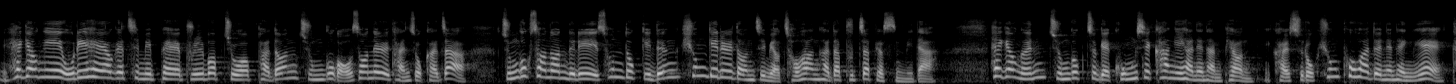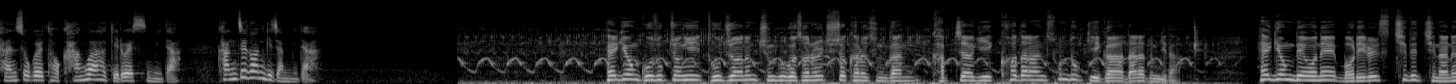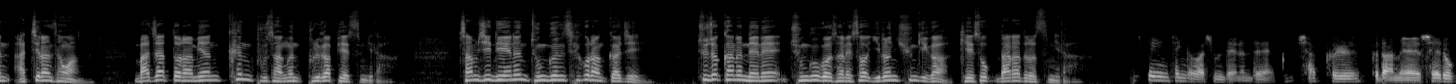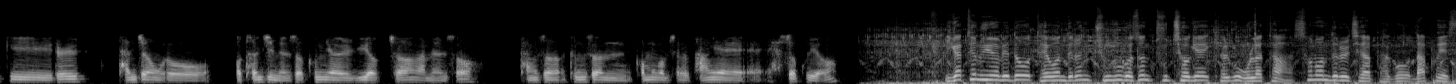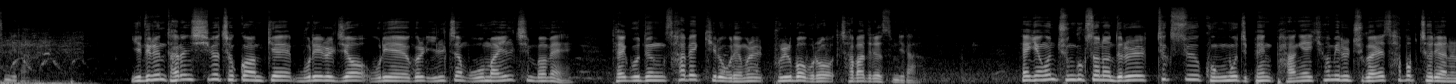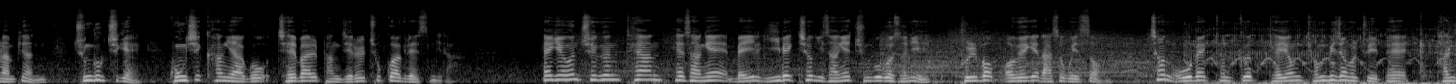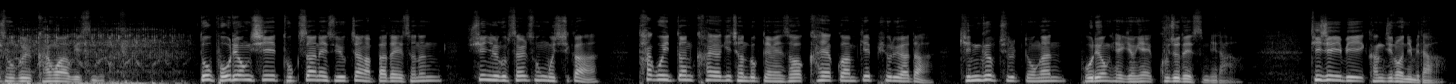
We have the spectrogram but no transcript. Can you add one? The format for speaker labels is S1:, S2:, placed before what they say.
S1: 해경이 우리 해역에 침입해 불법 조업하던 중국 어선을 단속하자 중국 선원들이 손도끼 등 흉기를 던지며 저항하다 붙잡혔습니다. 해경은 중국 측에 공식 항의하는 한편 갈수록 흉포화되는 행위에 단속을 더 강화하기로 했습니다. 강진원 기자입니다.
S2: 해경 고속정이 도주하는 중국 어선을 추적하는 순간 갑자기 커다란 손도끼가 날아듭니다. 해경대원의 머리를 스치듯 지나는 아찔한 상황. 맞았더라면 큰 부상은 불가피했습니다. 잠시 뒤에는 둥근 쇠고랑까지 추적하는 내내 중국 어선에서 이런 흉기가 계속 날아들었습니다.
S3: 스페인 생각하시면 되는데 샤클 그다음에 쇠도끼를 단정으로 던지면서 극렬 위협 저항하면서 당선, 등선 검문 검색을 방해했었고요.
S2: 이 같은 위협에도 대원들은 중국 어선 두 척에 결국 올라타 선원들을 제압하고 납포했습니다. 이들은 다른 10여 척과 함께 무리를 지어 우리 해역을 1.5마일 침범해 대구 등 400kg을 불법으로 잡아들였습니다. 해경은 중국 선원들을 특수 공무 집행 방해 혐의를 추가해 사법 처리하는 한편 중국 측에 공식 항의하고 재발 방지를 촉구하기로 했습니다. 해경은 최근 태안 해상에 매일 200척 이상의 중국 어선이 불법 어획에 나서고 있어 1,500톤급 대형 경비정을 투입해 단속을 강화하고 있습니다. 또 보령시 독산해수욕장 앞바다에서는 57살 송모 씨가 타고 있던 카약이 전복되면서 카약과 함께 표류하다 긴급 출동한 보령 해경에 구조됐습니다. TJB 강진원입니다.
